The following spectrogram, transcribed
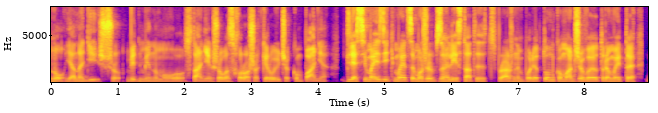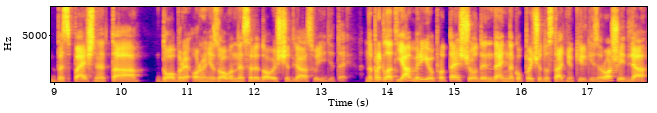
Ну, я надіюсь, що в відмінному стані, якщо у вас хороша керуюча компанія. Для сімей з дітьми це може взагалі стати справжнім порятунком, адже ви отримаєте безпечне та добре організоване середовище для своїх дітей. Наприклад, я мрію про те, що один день накопичу достатню кількість грошей для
